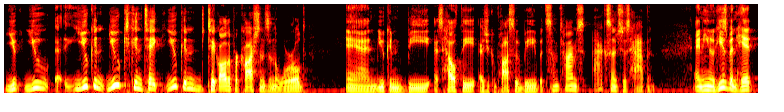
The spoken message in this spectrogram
you you uh, you can you can take you can take all the precautions in the world and you can be as healthy as you can possibly be, but sometimes accidents just happen. And you know, he's been hit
